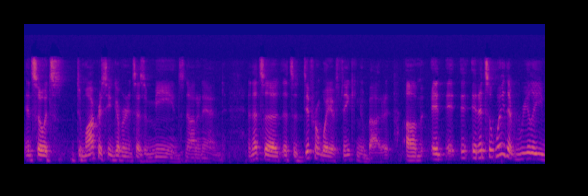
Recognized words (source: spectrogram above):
And so it's democracy and governance as a means, not an end. And that's a, that's a different way of thinking about it. Um, and, and it's a way that really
